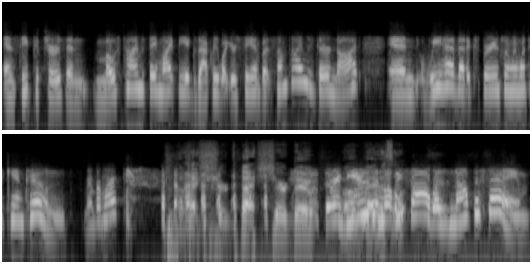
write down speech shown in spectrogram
and see pictures, and most times they might be exactly what you're seeing, but sometimes they're not. And we had that experience when we went to Cancun. Remember, Mark? I sure, I sure do. The reviews oh, man, and what we saw was not the same.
